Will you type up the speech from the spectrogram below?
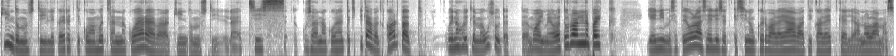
kiindumusstiiliga, eriti kui ma mõtlen nagu ärevale kiindumusstiilile, et siis, kui sa nagu näiteks pidevalt kardad või noh, ütleme, usud, et maailm ei ole turvaline paik ja inimesed ei ole sellised, kes sinu kõrvale jäävad igal hetkel ja on olemas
